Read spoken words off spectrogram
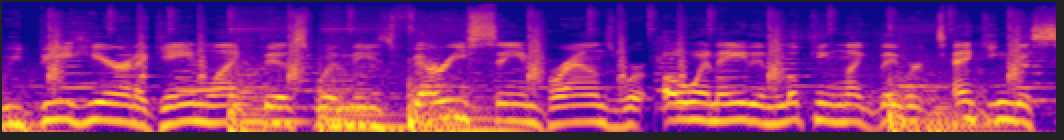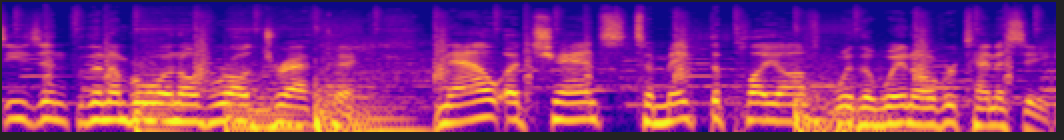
we'd be here in a game like this when these very same Browns were 0 8 and looking like they were tanking the season for the number one overall draft pick? Now a chance to make the playoffs with a win over Tennessee.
